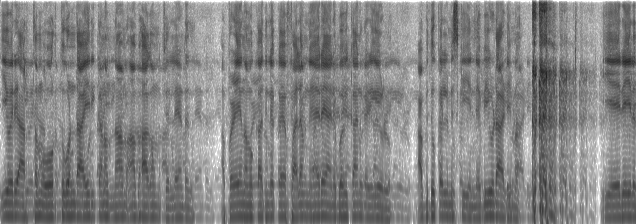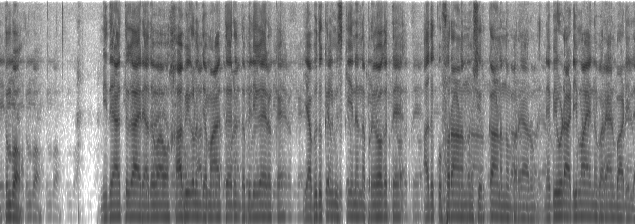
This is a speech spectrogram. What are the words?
ഈ ഒരു അർത്ഥം ഓർത്തുകൊണ്ടായിരിക്കണം നാം ആ ഭാഗം ചൊല്ലേണ്ടത്. അപ്പോഴേ നമുക്ക് അതിന്റെയൊക്കെ ഫലം നേരെ അനുഭവിക്കാൻ കഴിയുകയുള്ളൂ. അബ്ദുക്കൽ മിസ്കീൻ നബിയുടെ അടിമ. ഈ ഏരിയയിലെത്തുമ്പോൾ വിദ്യാർത്ഥുകാർ അഥവാ വഹാബികളും ജമാഅത്തുകാരും തബിലികാരൊക്കെ ഈ അബുദുക്കൽ മിസ്കീൻ എന്ന പ്രയോഗത്തെ അത് കുഫറാണെന്നും ഷിർക്കാണെന്നും പറയാറുണ്ട്. നബിയുടെ അടിമ എന്ന് പറയാൻ പാടില്ല.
